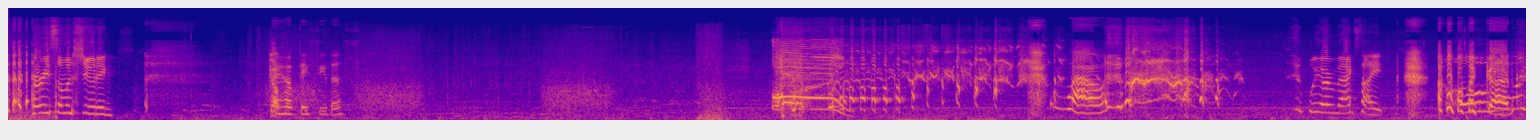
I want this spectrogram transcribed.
no. hurry, someone's shooting. Go. I hope they see this. Wow. We are max height. Oh, my oh god. Oh my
